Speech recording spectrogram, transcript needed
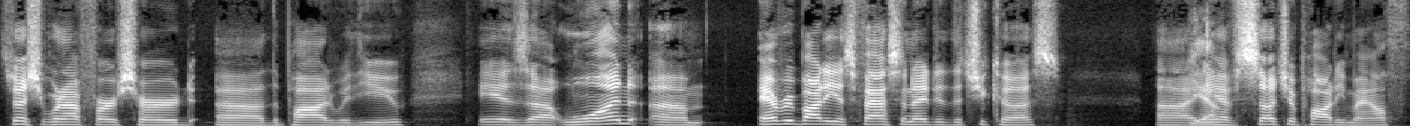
especially when I first heard uh, the pod with you, is uh, one, um, everybody is fascinated that you cuss, uh, and Yeah. you have such a potty mouth.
